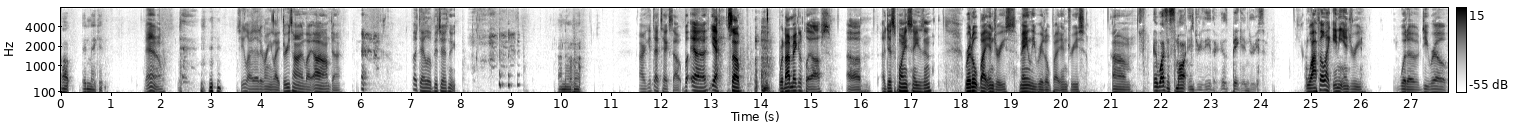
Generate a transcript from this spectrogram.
Oh, didn't make it. Damn. she like let it ring like three times. Like, oh, I'm done. Fuck that little bitch ass nigga. I know, huh? All right, get that text out. But uh, yeah, so we're not making the playoffs. Uh, a disappointing season, riddled by injuries, mainly riddled by injuries. Um, It wasn't small injuries either. It was big injuries. Well, I felt like any injury would have derailed.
